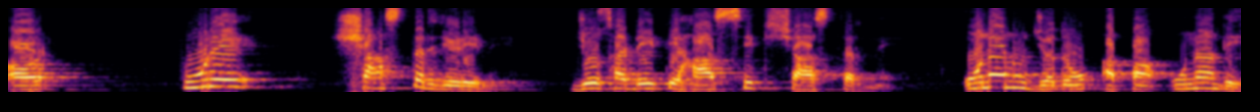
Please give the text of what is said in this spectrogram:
ਔਰ ਪੂਰੇ ਸ਼ਾਸਤਰ ਜਿਹੜੇ ਨੇ, ਜੋ ਸਾਡੇ ਇਤਿਹਾਸਿਕ ਸ਼ਾਸਤਰ ਨੇ, ਉਹਨਾਂ ਨੂੰ ਜਦੋਂ ਆਪਾਂ ਉਹਨਾਂ ਦੇ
